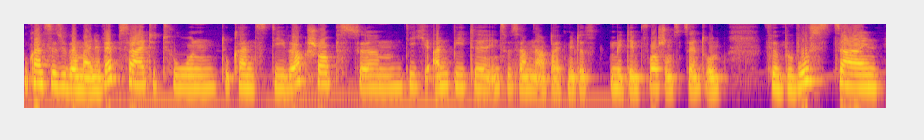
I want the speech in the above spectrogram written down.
Du kannst es über meine Webseite tun, du kannst die Workshops, ähm, die ich anbiete in Zusammenarbeit mit, das, mit dem Forschungszentrum für Bewusstsein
